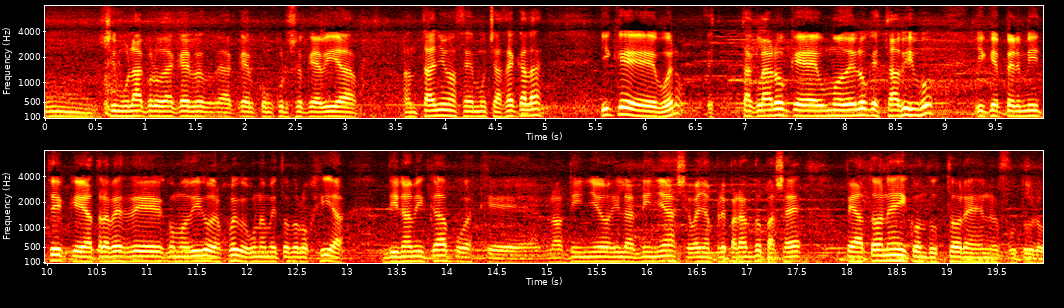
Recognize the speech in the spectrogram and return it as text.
un simulacro de aquel, de aquel concurso que había antaño, hace muchas décadas, y que, bueno, está claro que es un modelo que está vivo y que permite que a través de, como digo, del juego, una metodología dinámica, pues que los niños y las niñas se vayan preparando para ser peatones y conductores en el futuro.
